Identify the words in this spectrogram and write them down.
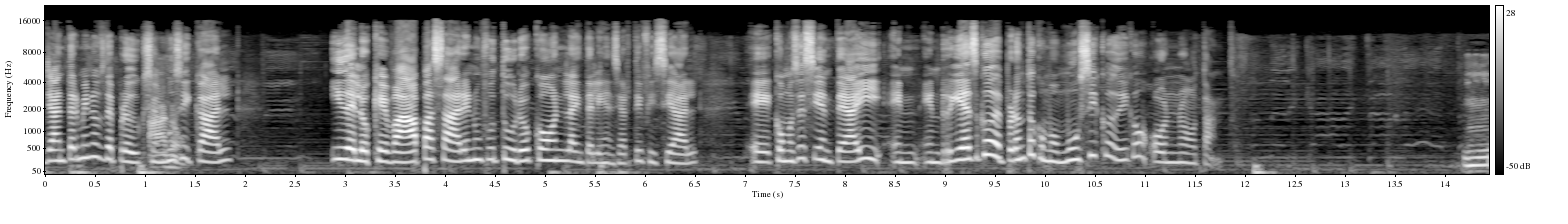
ya en términos de producción Ah, no. musical y de lo que va a pasar en un futuro con la inteligencia artificial, eh, ¿cómo se siente ahí? ¿En, en riesgo de pronto como músico, digo, o no tanto? Mm,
